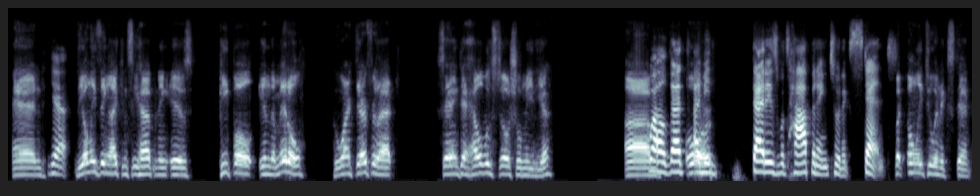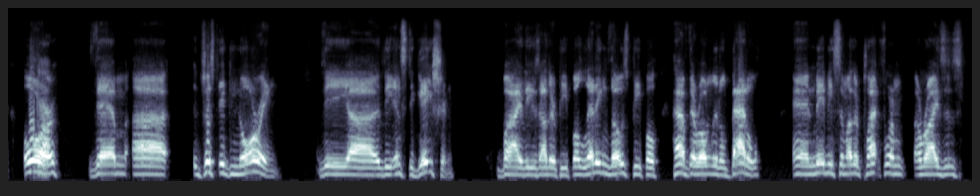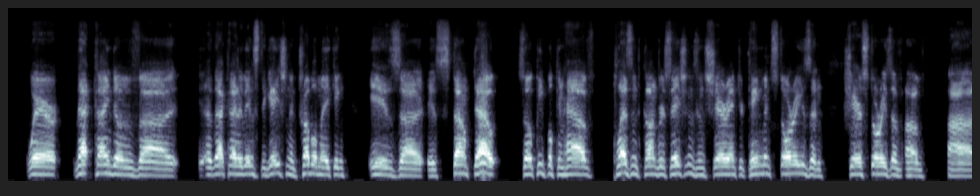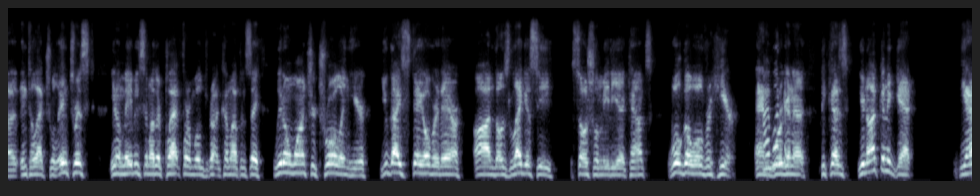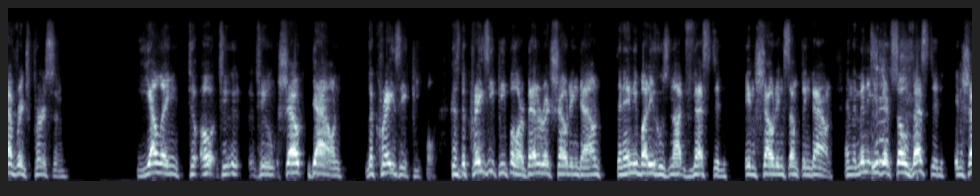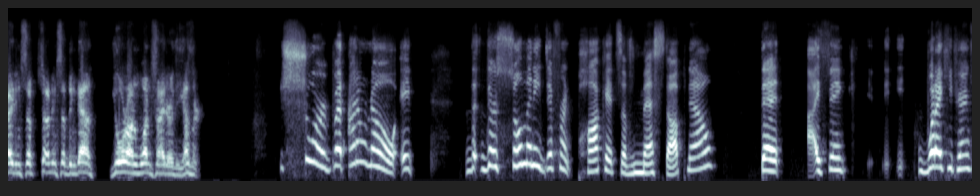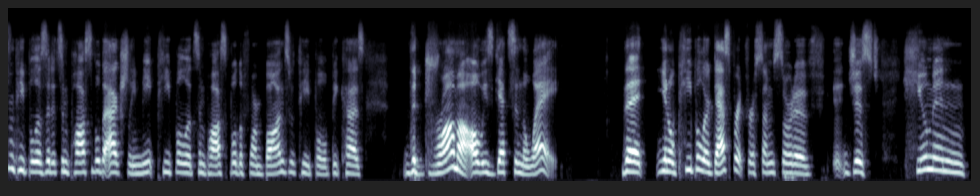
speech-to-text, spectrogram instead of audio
And Yeah. the only thing I can see happening is people in the middle who aren't there for that saying to hell with social media. Um, well, that I mean, that is what's happening to an extent. but only to an extent, or them uh, just ignoring the uh, the instigation by these other people, letting those people have their own little battle, and maybe some other platform arises where that kind of uh, that kind of instigation and troublemaking is uh, is stomped out, so people can have pleasant conversations and share entertainment stories and share stories of, of uh, intellectual interest. You know, maybe some other platform will come up and say, "We don't want your trolling here. You guys stay over there on those legacy social media accounts. We'll go over here, and I we're gonna because you're not gonna get the average person yelling to oh, to to shout down the crazy people because the crazy people are better at shouting down than anybody who's not vested in shouting something down. And the minute you get so vested in shouting, shouting something down, you're on one side or the other. sure, but I don't know. It th- there's so many different pockets of messed up now that I think what I keep hearing from people is that it's impossible to actually meet people. It's impossible to form bonds with people because the drama always gets in the way. That, you know, people are desperate for some sort of eh, just human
